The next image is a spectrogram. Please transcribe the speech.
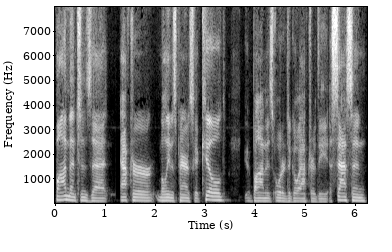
Bond mentions that after Melina's parents get killed, Bond is ordered to go after the assassin,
